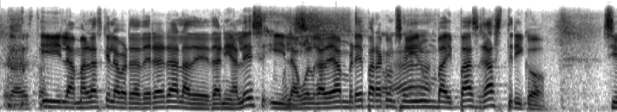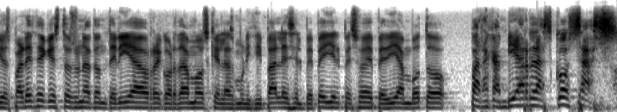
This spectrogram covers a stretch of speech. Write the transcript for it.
y la mala es que la verdadera era la de Daniales y la huelga de hambre para conseguir un bypass gástrico. Si os parece que esto es una tontería, os recordamos que en las municipales el PP y el PSOE pedían voto para cambiar las cosas.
